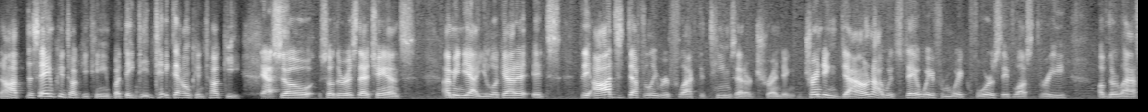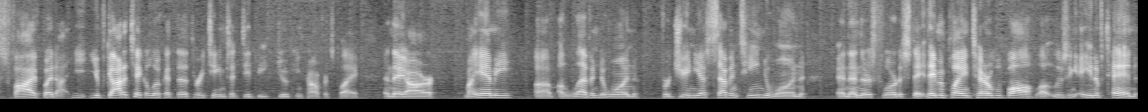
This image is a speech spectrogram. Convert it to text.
Not the same Kentucky team, but they did take down Kentucky. Yeah. So so there is that chance. I mean, yeah, you look at it, it's the odds definitely reflect the teams that are trending. Trending down, I would stay away from Wake Forest. They've lost three of their last five. But uh, you've got to take a look at the three teams that did beat Duke in conference play, and they are Miami, uh, eleven to one, Virginia, seventeen to one. And then there's Florida State. They've been playing terrible ball, uh, losing eight of ten.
